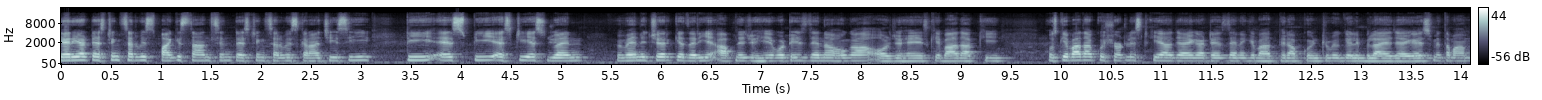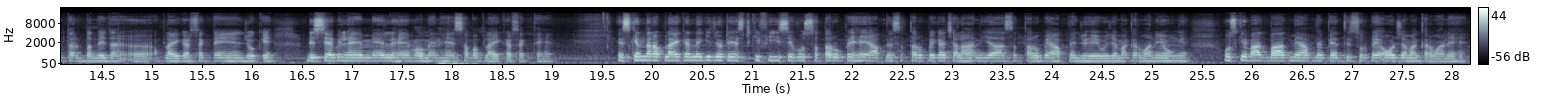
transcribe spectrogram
career testing service Pakistan Sindh testing service Karachi C T S P S T S join manager के ज़रिए आपने जो है वो टेस्ट देना होगा और जो है इसके बाद आपकी, उसके बाद आपको शॉर्टलिस्ट किया जाएगा। टेस्ट देने के बाद फिर आपको इंटरव्यू के लिए बुलाया जाएगा। इसमें तमाम तर बंदे अप्लाई कर सकते हैं जो कि डिसेबल हैं मेल हैं वोमेन हैं, सब अप्लाई कर सकते हैं। इसके अंदर अप्लाई करने की जो टेस्ट की फ़ीस है वो सत्तर रुपये है। आपने सत्तर रुपये का चलान या सत्तर रुपये आपने जो है वो जमा करवाने होंगे। उसके बाद बाद में आपने पैंतीस रुपये और जमा करवाने हैं।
